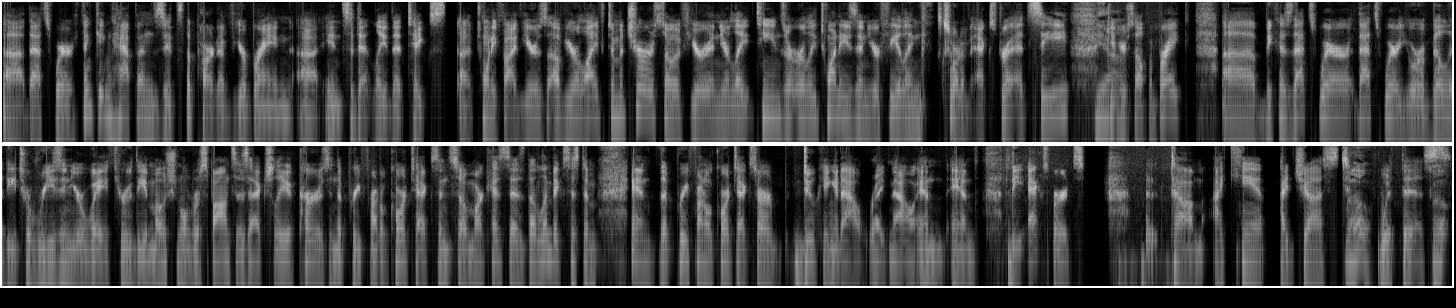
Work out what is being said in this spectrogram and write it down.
Uh, that's where thinking happens. It's the part of your brain, uh, incidentally, that takes uh, 25 years of your life to mature. So if you're in your late teens or early 20s and you're feeling sort of extra at sea, Yeah. give yourself a break uh, because that's where that's where your ability to reason your way through the emotional responses actually occurs in the prefrontal cortex. And so Marques says the limbic system and the prefrontal cortex are duking it out right now, and and the experts. Tom, I can't. I just Oh. with this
